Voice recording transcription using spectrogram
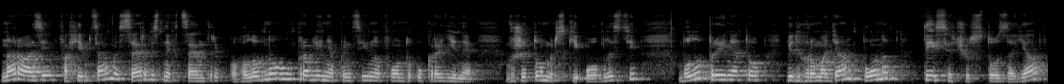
Наразі фахівцями сервісних центрів Головного управління Пенсійного фонду України в Житомирській області було прийнято від громадян понад 1100 заяв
